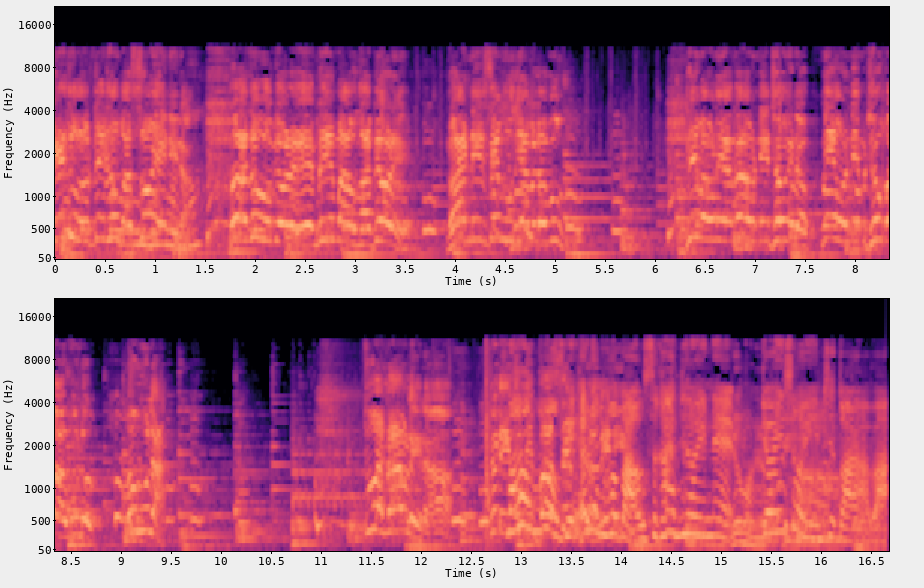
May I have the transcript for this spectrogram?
မင်းတို့တိတ်ထုံးမှာစိုးရိမ်နေတာငါတို့ကိုပြောတယ်မင်းမအောင်ငါပြောတယ်ငါနေစိတ်မှုကြမလို့ဘူးဒီမောင်လေးကငါ့ကိုနေထုံးရင်တော့နင်းကိုနေမထုံးပါဘူးလို့မဟုတ်ဘူးလား तू ကနားမလဲတာတော်တယ်မဟုတ်ဘူးအဲ့လိုမဟုတ်ပါဘူးစကားပြောရင်းနဲ့ပြောရင်းဆိုရင်ဖြစ်သွားတာပါ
